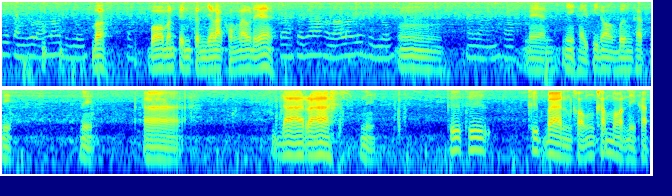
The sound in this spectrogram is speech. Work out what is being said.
เรียกจังกูร้องเราดึงลงบ่บอมันเป็นสัญลักษณ์ของเราเด้จะสัญลักษณ์ของเราเราเลยดึงลงอืมนั่นแหละค่ะแมนนี่ให้พี่น้องเบิ้งครับนี่นี่อ่าดารานี่คือคือ คือบ้านของคำมอดนี่ครับ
